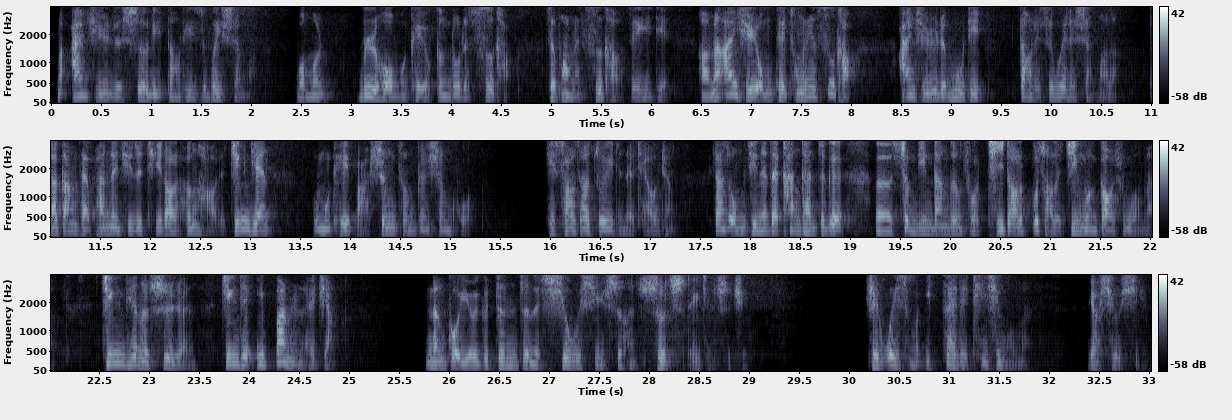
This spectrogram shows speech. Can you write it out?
那安息日的设立到底是为什么？我们日后我们可以有更多的思考，这方面思考这一点。好，那安息日我们可以重新思考，安息日的目的到底是为了什么了？那刚才潘顿其实提到了很好的，今天我们可以把生存跟生活可以稍稍做一点的调整。但是我们今天再看看这个呃圣经当中所提到的不少的经文，告诉我们，今天的世人，今天一般人来讲，能够有一个真正的休息是很奢侈的一件事情。所以，为什么一再的提醒我们要休息？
